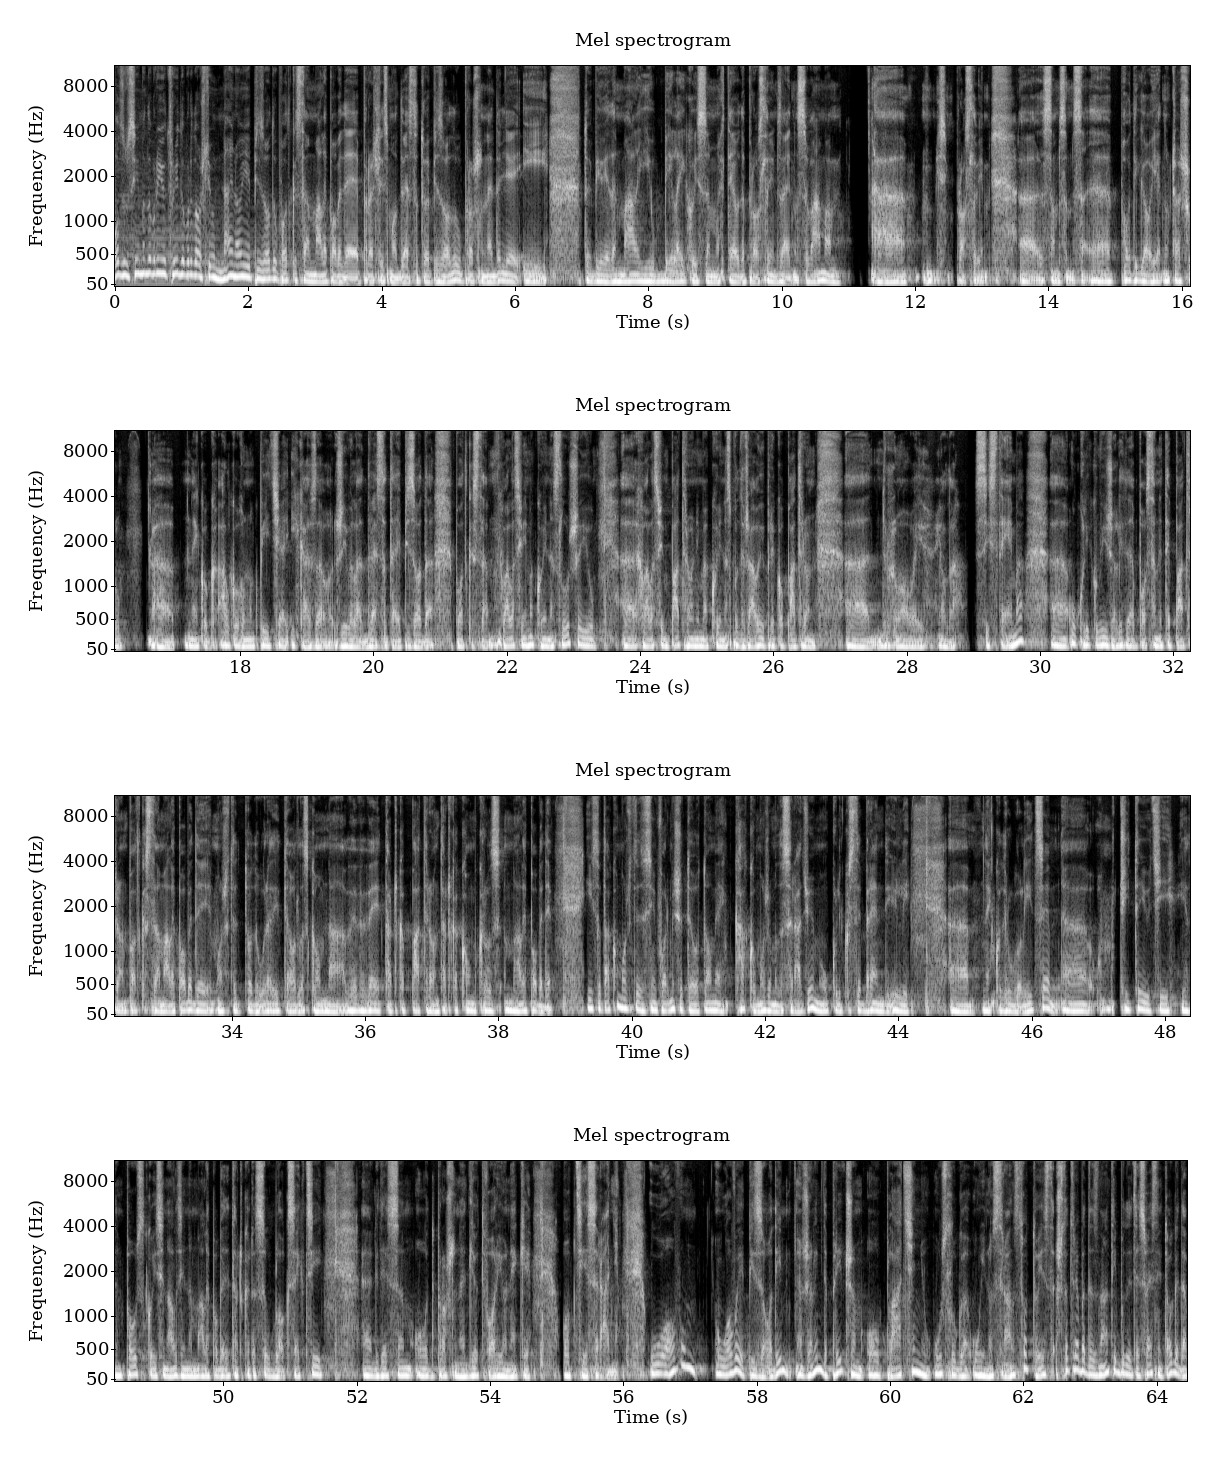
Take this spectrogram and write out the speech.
Pozdrav svima, dobro jutro i dobrodošli u najnoviju epizodu podcasta Male pobede. Prošli smo 200. epizodu u prošle nedelje i to je bio jedan mali jubilej koji sam hteo da proslavim zajedno sa vama. A, mislim, proslavim. A, sam sam sa, a, e, podigao jednu čašu a, e, nekog alkoholnog pića i kazao živela 200. epizoda podcasta. Hvala svima koji nas slušaju, a, e, hvala svim patronima koji nas podržavaju preko patron a, družimo ovaj, jel da, sistema. Uh, ukoliko vi želite da postanete Patreon podcasta Male pobede, možete to da uradite odlaskom na www.patreon.com kroz Male pobede. Isto tako možete da se informišete o tome kako možemo da sarađujemo ukoliko ste brand ili uh, neko drugo lice, uh, čitajući jedan post koji se nalazi na malepobede.rs u blog sekciji, uh, gde sam od prošle nedelje otvorio neke opcije saradnje. U, ovom, u ovoj epizodi želim želim da pričam o plaćanju usluga u inostranstvo, to jest šta treba da znate i budete svesni toga da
